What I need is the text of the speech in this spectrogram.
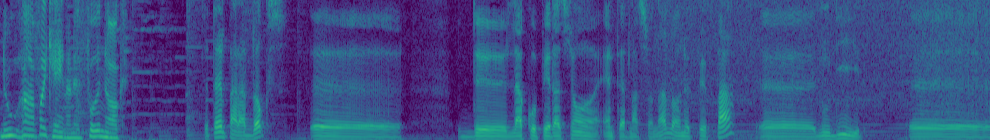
Nu har afrikanerne fået nok. Det er en paradoks. Øh de la coopération internationale. On ne peut pas euh, nous dire euh,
